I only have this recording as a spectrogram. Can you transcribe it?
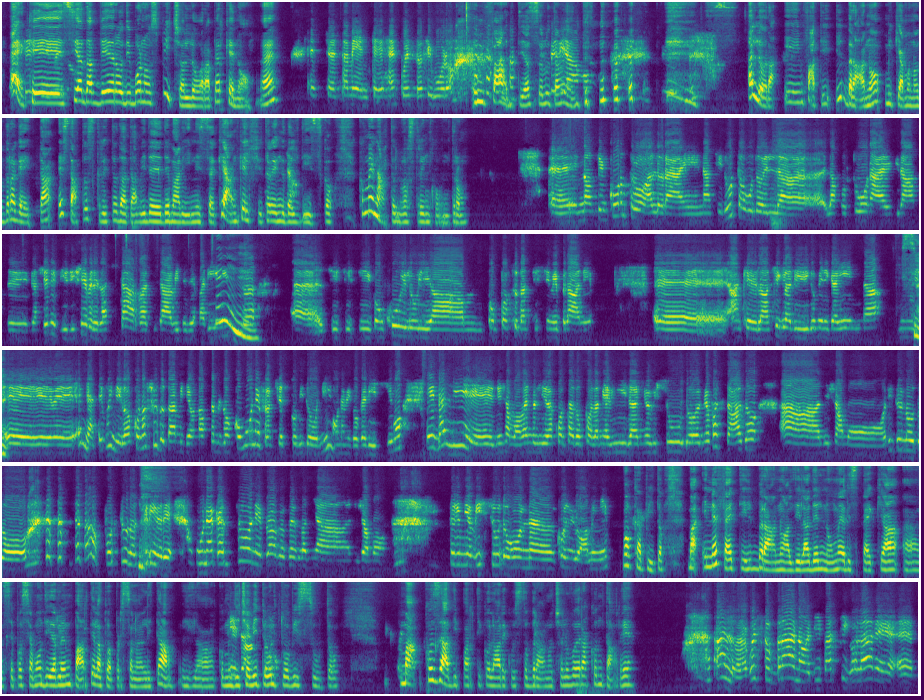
Eh, Sì, sì, che vero. sia davvero di buon auspicio allora, perché no? Eh? Eh, certamente, è questo sicuro. Infatti, assolutamente. Allora, infatti il brano Mi chiamano Draghetta è stato scritto da Davide De Marinis, che è anche il featuring del disco. Com'è nato il vostro incontro? Eh, il nostro incontro, allora, innanzitutto ho avuto il, la fortuna e il grande piacere di ricevere la chitarra di Davide De Marinis, Mm, eh, sì, sì, sì, con cui lui ha mm, composto tantissimi brani, Eh, anche la sigla di Domenica In. Sì, E, e niente, quindi l'ho conosciuto tramite un nostro amico in comune, Francesco Vidoni, un amico carissimo, e da lì, diciamo, avendogli raccontato un po' la mia vita, il mio vissuto, il mio passato, ha, diciamo, ritenuto opportuno scrivere una canzone proprio per la mia, diciamo, per il mio vissuto con, con gli uomini. ho capito. Ma in effetti il brano, al di là del nome, rispecchia, eh, se possiamo dirlo, in parte la tua personalità, il- come dicevi tu, il Esatto, tuo vissuto. Ma esatto. cos'ha di particolare questo brano? Ce lo vuoi raccontare? Allora, questo brano di particolare ehm,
